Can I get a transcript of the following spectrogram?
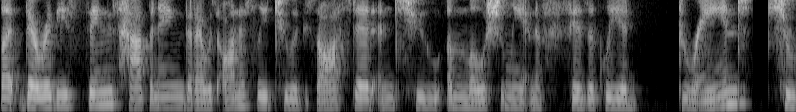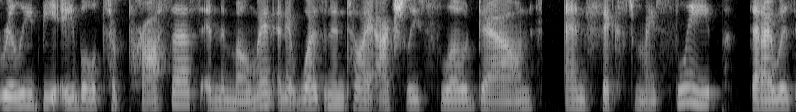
But there were these things happening that I was honestly too exhausted and too emotionally and physically drained to really be able to process in the moment. And it wasn't until I actually slowed down and fixed my sleep that I was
